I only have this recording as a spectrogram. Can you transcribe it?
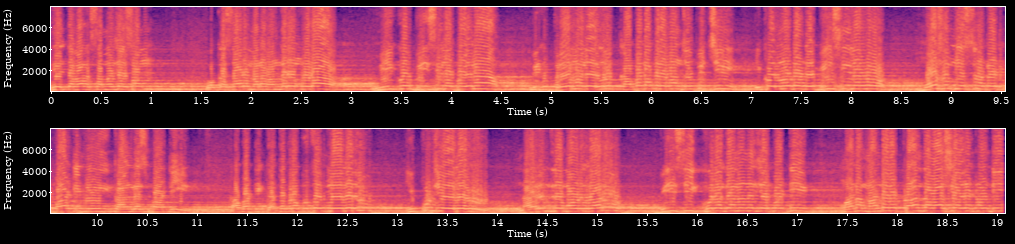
ఇది ఎంతవరకు సమంజసం? ఒకసారి మనం అందరం కూడా మీకు బీసీల పైన మీకు ప్రేమ లేదు కపట ప్రేమను చూపించి ఇక్కడ ఉన్నటువంటి బీసీలను మోసం చేస్తున్నటువంటి పార్టీ మీ కాంగ్రెస్ పార్టీ. కాబట్టి గత ప్రభుత్వం చేయలేదు ఇప్పుడు చేయలేదు. నరేంద్ర మోడీ గారు బీసీ కులగణన చేపట్టి మన మండల ప్రాంత వాసి అయినటువంటి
